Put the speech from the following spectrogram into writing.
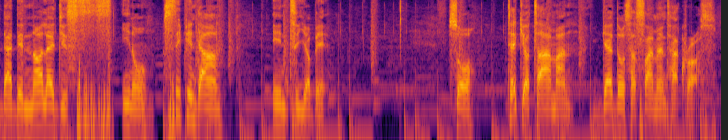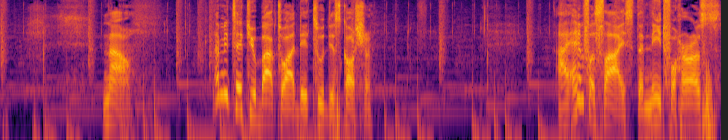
that the knowledge is, you know, seeping down into your brain. So take your time and get those assignments across. Now, let me take you back to our day two discussion. I emphasize the need for us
